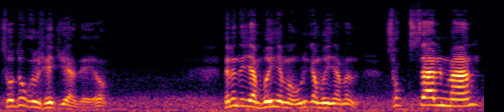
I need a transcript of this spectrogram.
소독을 해줘야 돼요. 그런데 이제 뭐냐면 우리가 뭐냐면 속살만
